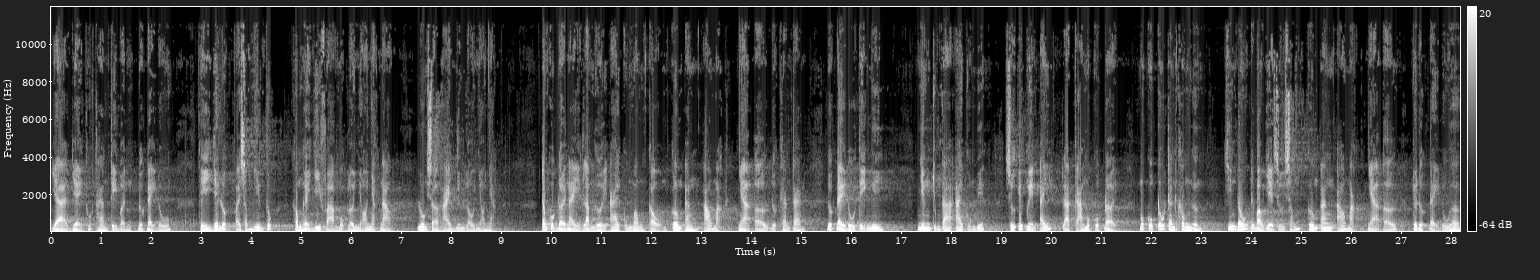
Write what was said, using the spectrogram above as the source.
và về thuốc thang trị bệnh được đầy đủ. Thì giới luật phải sống nghiêm túc, không hề vi phạm một lỗi nhỏ nhặt nào, luôn sợ hãi những lỗi nhỏ nhặt. Trong cuộc đời này làm người ai cũng mong cầu cơm ăn, áo mặc, nhà ở được khang trang, được đầy đủ tiện nghi. Nhưng chúng ta ai cũng biết sự ước nguyện ấy là cả một cuộc đời, một cuộc đấu tranh không ngừng, chiến đấu để bảo vệ sự sống, cơm ăn, áo mặc, nhà ở cho được đầy đủ hơn.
